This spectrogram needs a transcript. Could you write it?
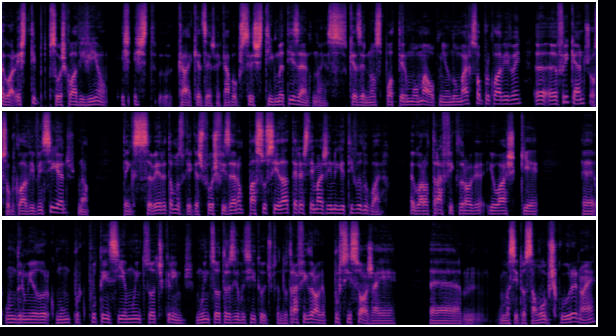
Agora, este tipo de pessoas que lá viviam, isto, quer dizer, acaba por ser estigmatizante, não é? Quer dizer, não se pode ter uma má opinião de um bairro só porque lá vivem uh, africanos ou só porque lá vivem ciganos. Não. Tem que se saber, então, mas o que é que as pessoas fizeram para a sociedade ter esta imagem negativa do bairro. Agora, o tráfico de droga, eu acho que é uh, um denominador comum porque potencia muitos outros crimes, muitas outras ilicitudes. Portanto, o tráfico de droga por si só já é uh, uma situação obscura, não é?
